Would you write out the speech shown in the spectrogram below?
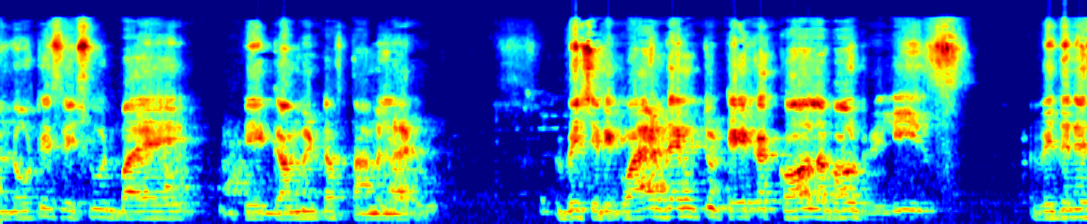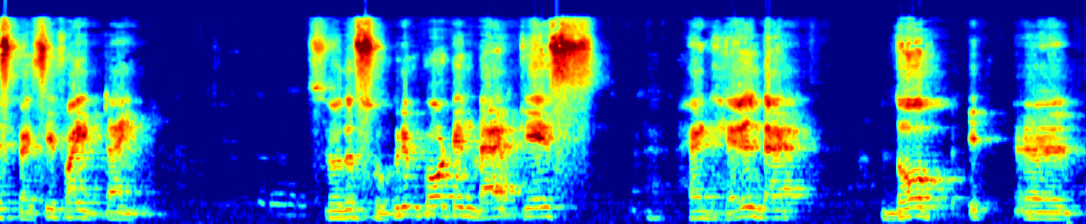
notice issued by the government of Tamil Nadu, which required them to take a call about release within a specified time. So the Supreme Court in that case had held that though it, uh,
